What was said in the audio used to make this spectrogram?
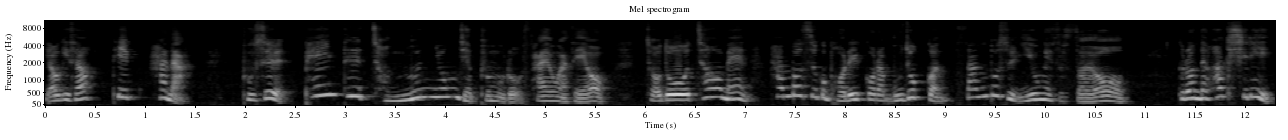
여기서 팁 하나. 붓을 페인트 전문용 제품으로 사용하세요. 저도 처음엔 한 번 쓰고 버릴 거라 무조건 싼 붓을 이용했었어요. 그런데 확실히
